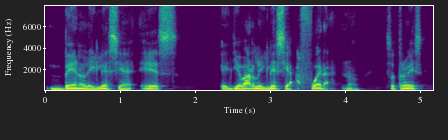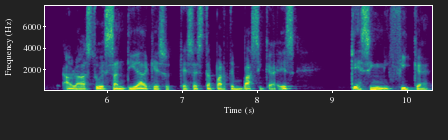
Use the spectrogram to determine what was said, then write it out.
ven a la iglesia, es el llevar la iglesia afuera, ¿no? Es otra vez, hablabas tú de santidad, que es, que es esta parte básica, es qué significa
